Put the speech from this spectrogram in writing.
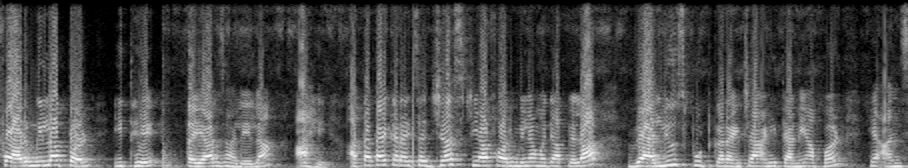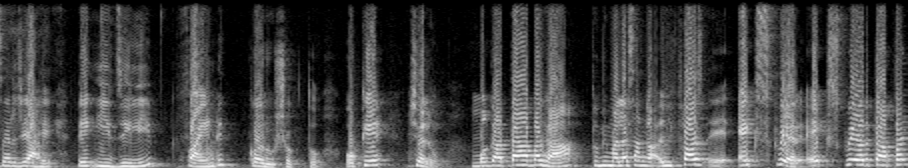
फॉर्म्युला पण इथे तयार झालेला आहे. आता काय करायचं? जस्ट या फॉर्म्युल्यामध्ये आपल्याला व्हॅल्यूज पुट करायच्या आणि त्याने आपण हे आन्सर जे आहे ते इझिली फाइंड करू शकतो. ओके चलो. मग आता बघा तुम्ही मला सांगा alpha X square X square तर आपण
